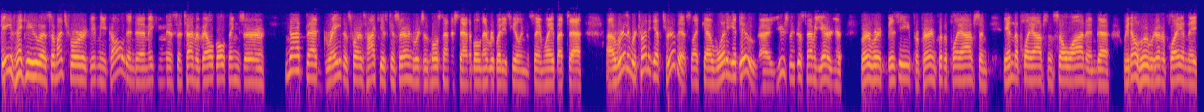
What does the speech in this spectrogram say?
Gabe, thank you uh, so much for giving me a call and uh, making this uh, time available. Things are not that great as far as hockey is concerned, which is most understandable, and everybody's feeling the same way. But uh, uh, really, we're trying to get through this. Like, uh, what do you do? Uh, usually, this time of year, you're very, very busy preparing for the playoffs and in the playoffs and so on. And uh, we know who we're going to play in the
